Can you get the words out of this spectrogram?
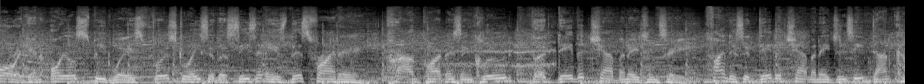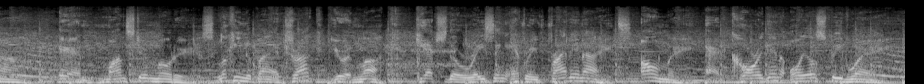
Corrigan Oil Speedway's first race of the season is this Friday. Proud partners include the David Chapman Agency. Find us at davidchapmanagency.com. And Monster Motors. Looking to buy a truck? You're in luck. Catch the racing every Friday nights only at Corrigan Oil Speedway.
